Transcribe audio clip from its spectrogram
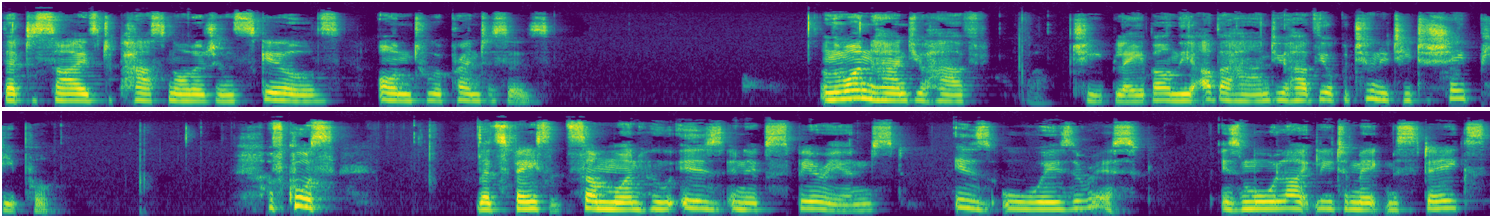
that decides to pass knowledge and skills on to apprentices. On the one hand, you have well, cheap labour, on the other hand, you have the opportunity to shape people. Of course, let's face it, someone who is inexperienced is always a risk, is more likely to make mistakes,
